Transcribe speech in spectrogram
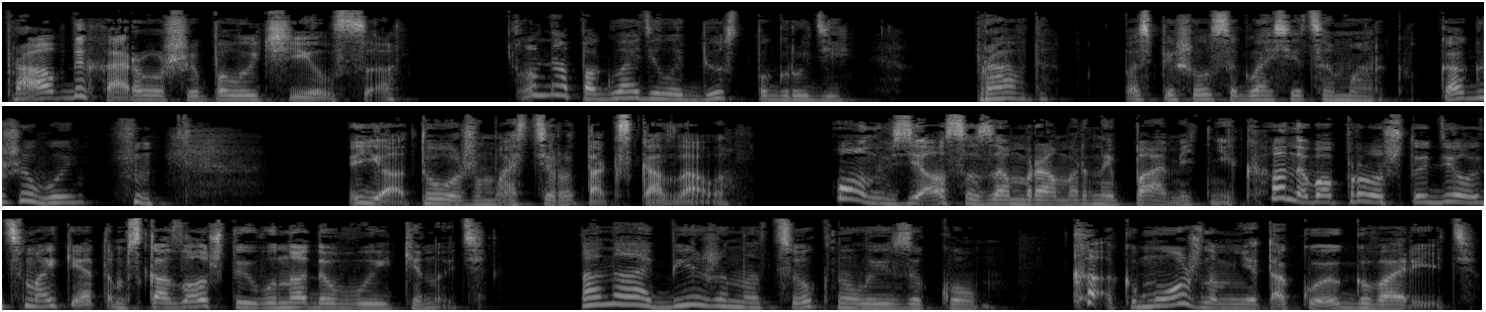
Правда, хороший получился. Она погладила бюст по груди. Правда, поспешил согласиться Марк. Как живой. Хм. Я тоже мастеру так сказала. Он взялся за мраморный памятник, а на вопрос, что делать с макетом, сказал, что его надо выкинуть. Она обиженно цокнула языком. «Как можно мне такое говорить?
